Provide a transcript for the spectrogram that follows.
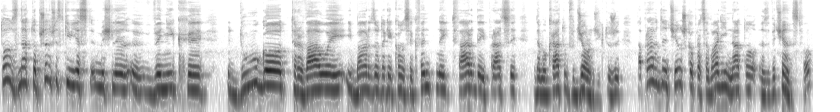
To, zna, to przede wszystkim jest, myślę, wynik długotrwałej i bardzo takiej konsekwentnej, twardej pracy demokratów w Georgii, którzy naprawdę ciężko pracowali na to zwycięstwo,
